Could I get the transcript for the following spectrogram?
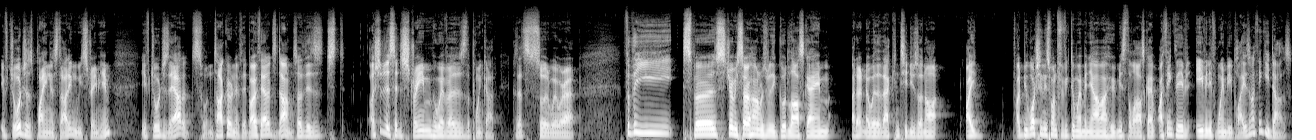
if George is playing and starting, we stream him. If George is out, it's Horton Tucker, and if they're both out, it's Dunn. So there's just, I should have just said stream whoever is the point guard because that's sort of where we're at. For the Spurs, Jeremy Sochan was really good last game. I don't know whether that continues or not. I I'd be watching this one for Victor Wembanyama, who missed the last game. I think even if Wemby plays, and I think he does,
